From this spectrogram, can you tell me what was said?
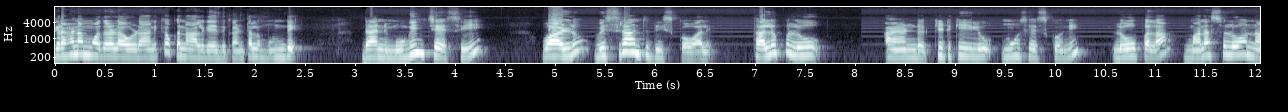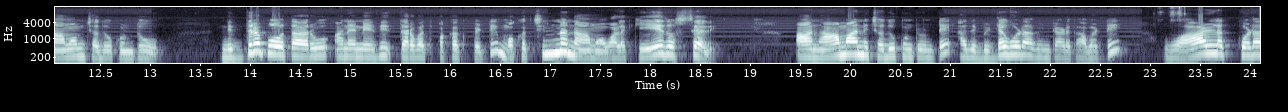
గ్రహణం మొదలవడానికి ఒక నాలుగైదు గంటల ముందే దాన్ని ముగించేసి వాళ్ళు విశ్రాంతి తీసుకోవాలి. తలుపులు అండ్ కిటికీలు మూసేసుకొని లోపల మనసులో నామం చదువుకుంటూ నిద్రపోతారు అనేది తర్వాత పక్కకు పెట్టి ఒక చిన్న నామం వాళ్ళకి ఏది వస్తే అది. ఆ నామాన్ని చదువుకుంటుంటే అది బిడ్డ కూడా వింటాడు కాబట్టి వాళ్ళకు కూడా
